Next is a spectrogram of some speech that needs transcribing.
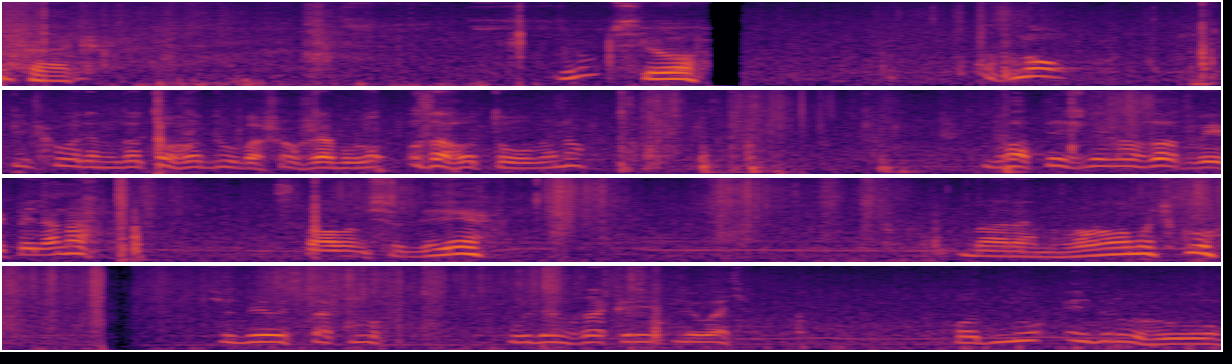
Отак. Ну все. Знов підходимо до того дуба, що вже було заготовлено. Два тижні назад випиляна. Ставимо сюди. Беремо рамочку. Сюди ось таку будемо закріплювати. Одну і другу.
